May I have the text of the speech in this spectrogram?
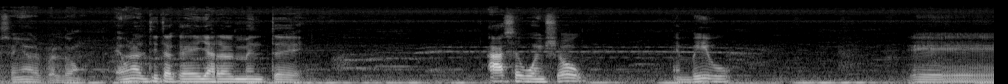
Señores, perdón. Es una artista que ella realmente hace buen show en vivo. Eh,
